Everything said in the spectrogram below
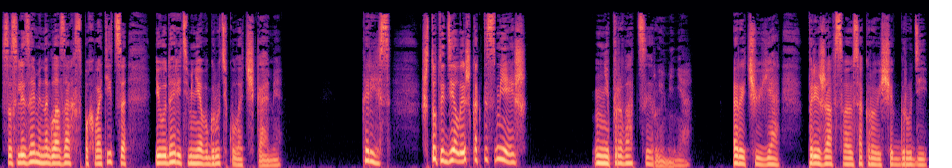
со слезами на глазах спохватиться и ударить меня в грудь кулачками. «Крис, что ты делаешь, как ты смеешь?» «Не провоцируй меня», — рычу я, прижав свое сокровище к груди.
